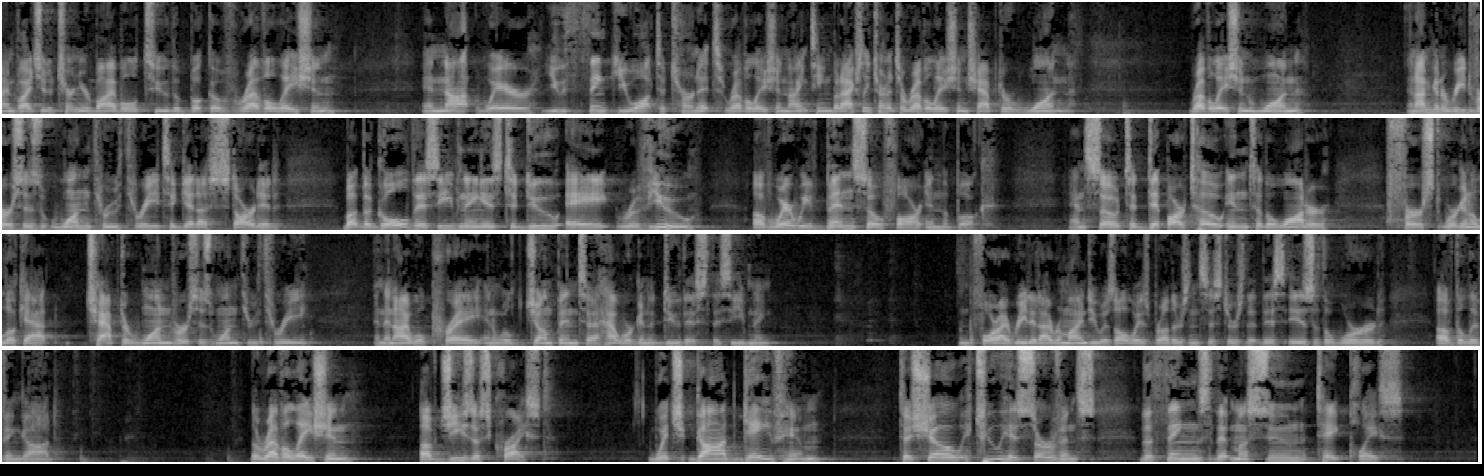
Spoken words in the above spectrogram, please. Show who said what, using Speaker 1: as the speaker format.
Speaker 1: I invite you to turn your Bible to the book of Revelation and not where you think you ought to turn it, Revelation 19, but actually turn it to Revelation chapter 1. Revelation 1, and I'm going to read verses 1 through 3 to get us started. But the goal this evening is to do a review of where we've been so far in the book. And so to dip our toe into the water, first we're going to look at chapter 1, verses 1 through 3 and then I will pray and we'll jump into how we're going to do this this evening. And before I read it, I remind you, as always, brothers and sisters, that this is the Word of the living God. The revelation of Jesus Christ, which God gave him to show to his servants the things that must soon take place.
